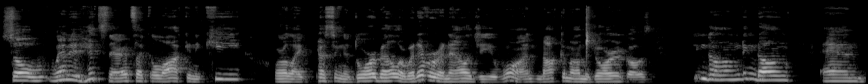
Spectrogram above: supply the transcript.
So when it hits there, it's like a lock and a key, or like pressing a doorbell, or whatever analogy you want. Knocking on the door, it goes ding dong, ding dong, and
